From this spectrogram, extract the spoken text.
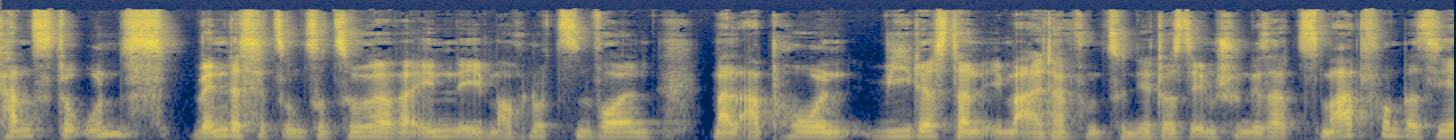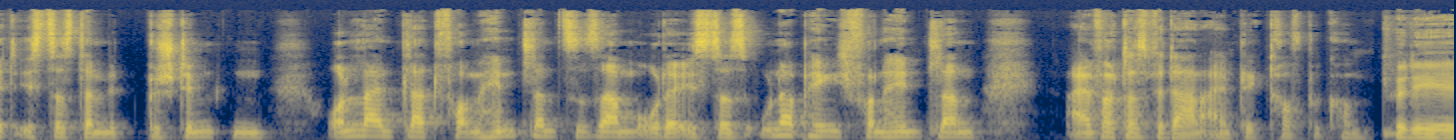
kannst du uns, wenn das jetzt unsere ZuhörerInnen eben auch nutzen wollen, mal abholen, wie das dann im Alltag funktioniert. Du hast eben schon gesagt, Smartphone-basiert. Ist das dann mit bestimmten Online-Plattformen, Händlern zusammen oder ist das unabhängig von Händlern? Einfach, dass wir da einen Einblick drauf bekommen. Ich würde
